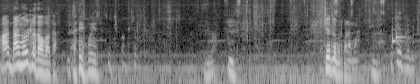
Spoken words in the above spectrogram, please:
ఆ, దాని మొదట్లో దాబాక అది పోయింది. చేతిలో పట్టుకోండమ్మా. చేతిలో పెట్టు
